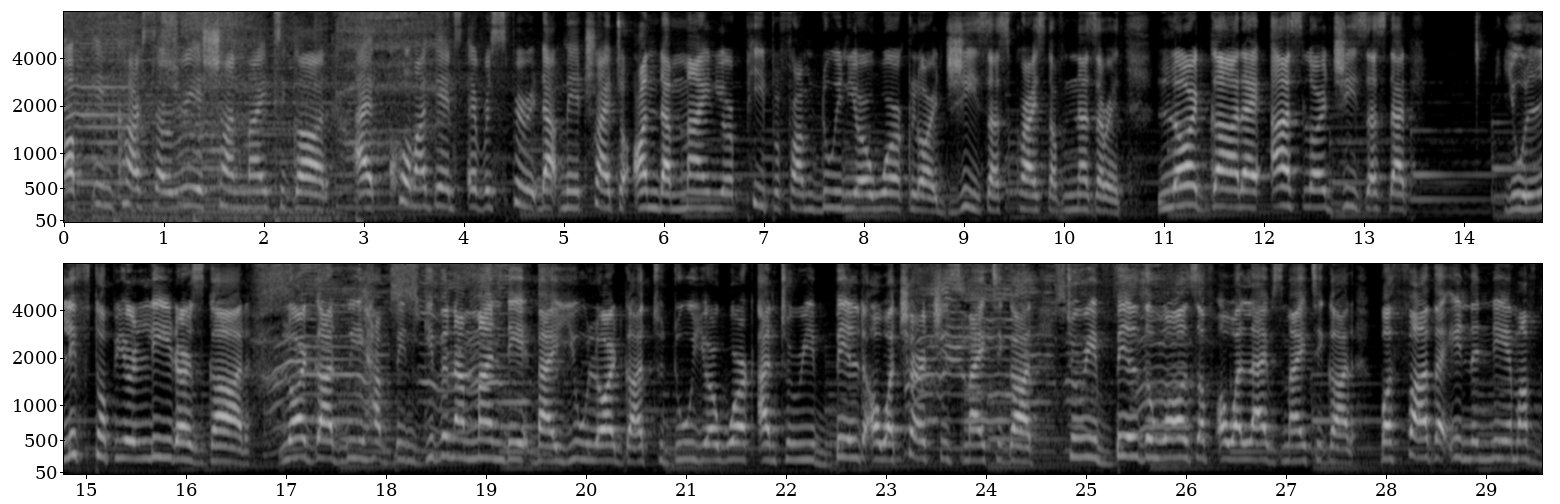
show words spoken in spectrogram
of incarceration, mighty God. I come against every spirit that may try to undermine your people from doing your work, Lord Jesus Christ of Nazareth. Lord God, I ask, Lord Jesus, that you lift up your leaders, God. Lord God, we have been given a mandate by you, Lord God, to do your work and to rebuild our churches, mighty God, to rebuild the walls of our lives, mighty God. But Father, in the name of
